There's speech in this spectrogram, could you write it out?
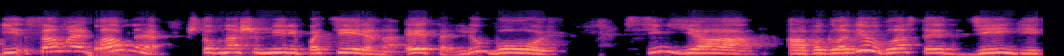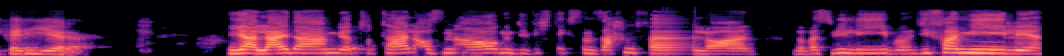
И самое главное, что в нашем мире потеряно, это любовь, семья, а во главе угла стоят деньги и карьера. Ja, leider haben wir total aus den Augen die wichtigsten Sachen verloren. Sowas wie Liebe, die Familie,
